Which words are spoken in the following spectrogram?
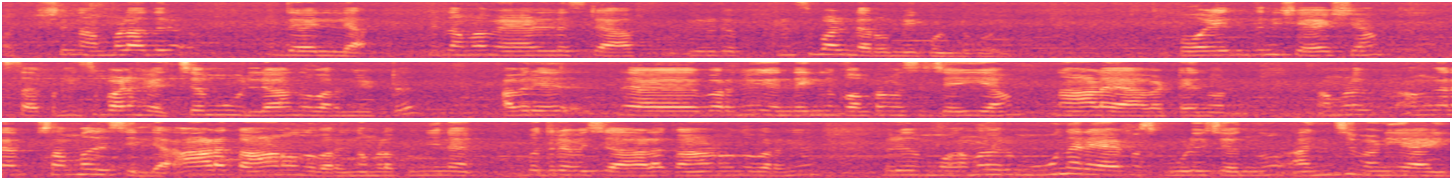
പക്ഷെ നമ്മളത് ഇതില്ല. എന്നിട്ട് നമ്മൾ മേളിൽ സ്റ്റാഫ് പ്രിൻസിപ്പാളിന്റെ റൂമിൽ കൊണ്ടുപോയി. പോയതിന് ശേഷം പ്രിൻസിപ്പാളിന് എച്ച് എമ്മും ഇല്ല എന്ന് പറഞ്ഞിട്ട് അവർ പറഞ്ഞു എന്തെങ്കിലും കോംപ്രമൈസ് ചെയ്യാം നാളെ ആവട്ടെ എന്ന് പറഞ്ഞു. നമ്മൾ അങ്ങനെ സമ്മതിച്ചില്ല. ആളെ കാണുമെന്ന് പറഞ്ഞു. നമ്മളെ കുഞ്ഞിനെ ഉപദ്രവിച്ച ആളെ കാണുമെന്ന് പറഞ്ഞ്. ഒരു നമ്മളൊരു മൂന്നരയായപ്പോൾ സ്കൂളിൽ ചെന്നു. അഞ്ച് മണിയായി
